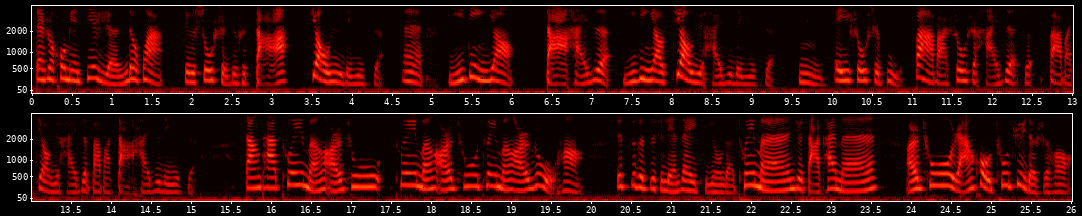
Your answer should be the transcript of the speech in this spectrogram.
但是后面接人的话，这个收拾就是打教育的意思。嗯，一定要打孩子，一定要教育孩子的意思。嗯，A 收拾 B，爸爸收拾孩子，就爸爸教育孩子，爸爸打孩子的意思。当他推门而出，推门而出，推门而入，哈，这四个字是连在一起用的。推门就打开门，而出然后出去的时候，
